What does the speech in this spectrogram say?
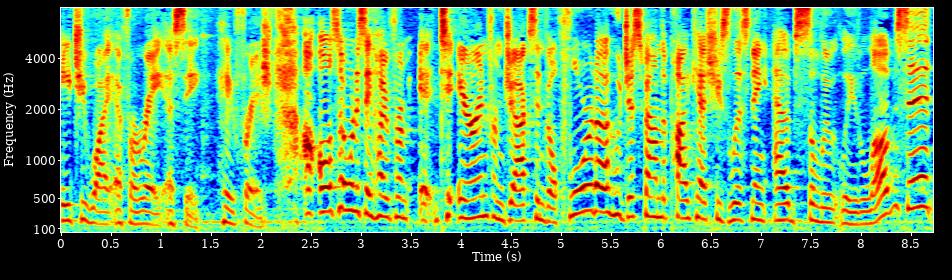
H E Y F R A S E, Hey Frase. I also want to say hi from eh, to Erin from Jacksonville, Florida, who just found the podcast. She's listening, absolutely loves it.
